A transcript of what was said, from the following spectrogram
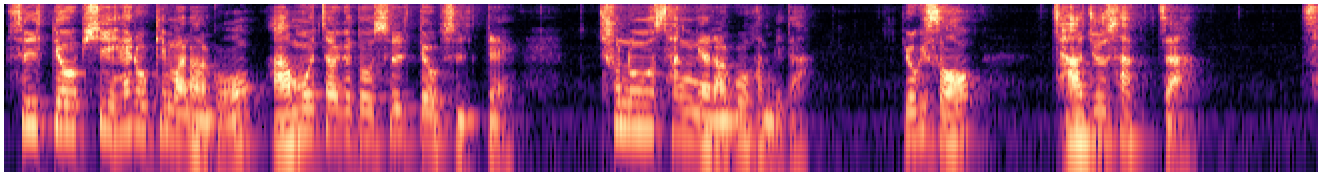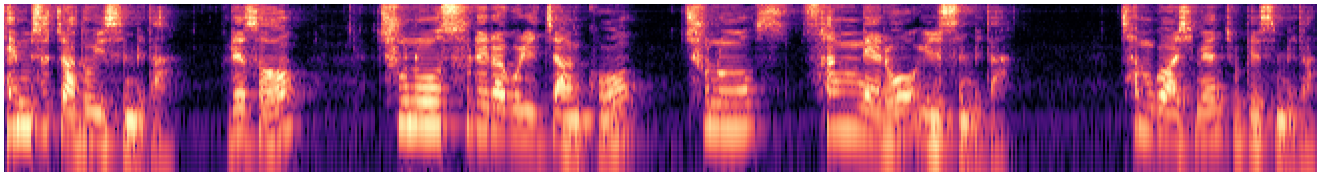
쓸데없이 해롭기만 하고 아무짝에도 쓸데없을 때 추누 상내라고 합니다. 여기서 자주 삭자, 샘수자도 있습니다. 그래서 추누 수레라고 읽지 않고 추누 상내로 읽습니다. 참고하시면 좋겠습니다.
